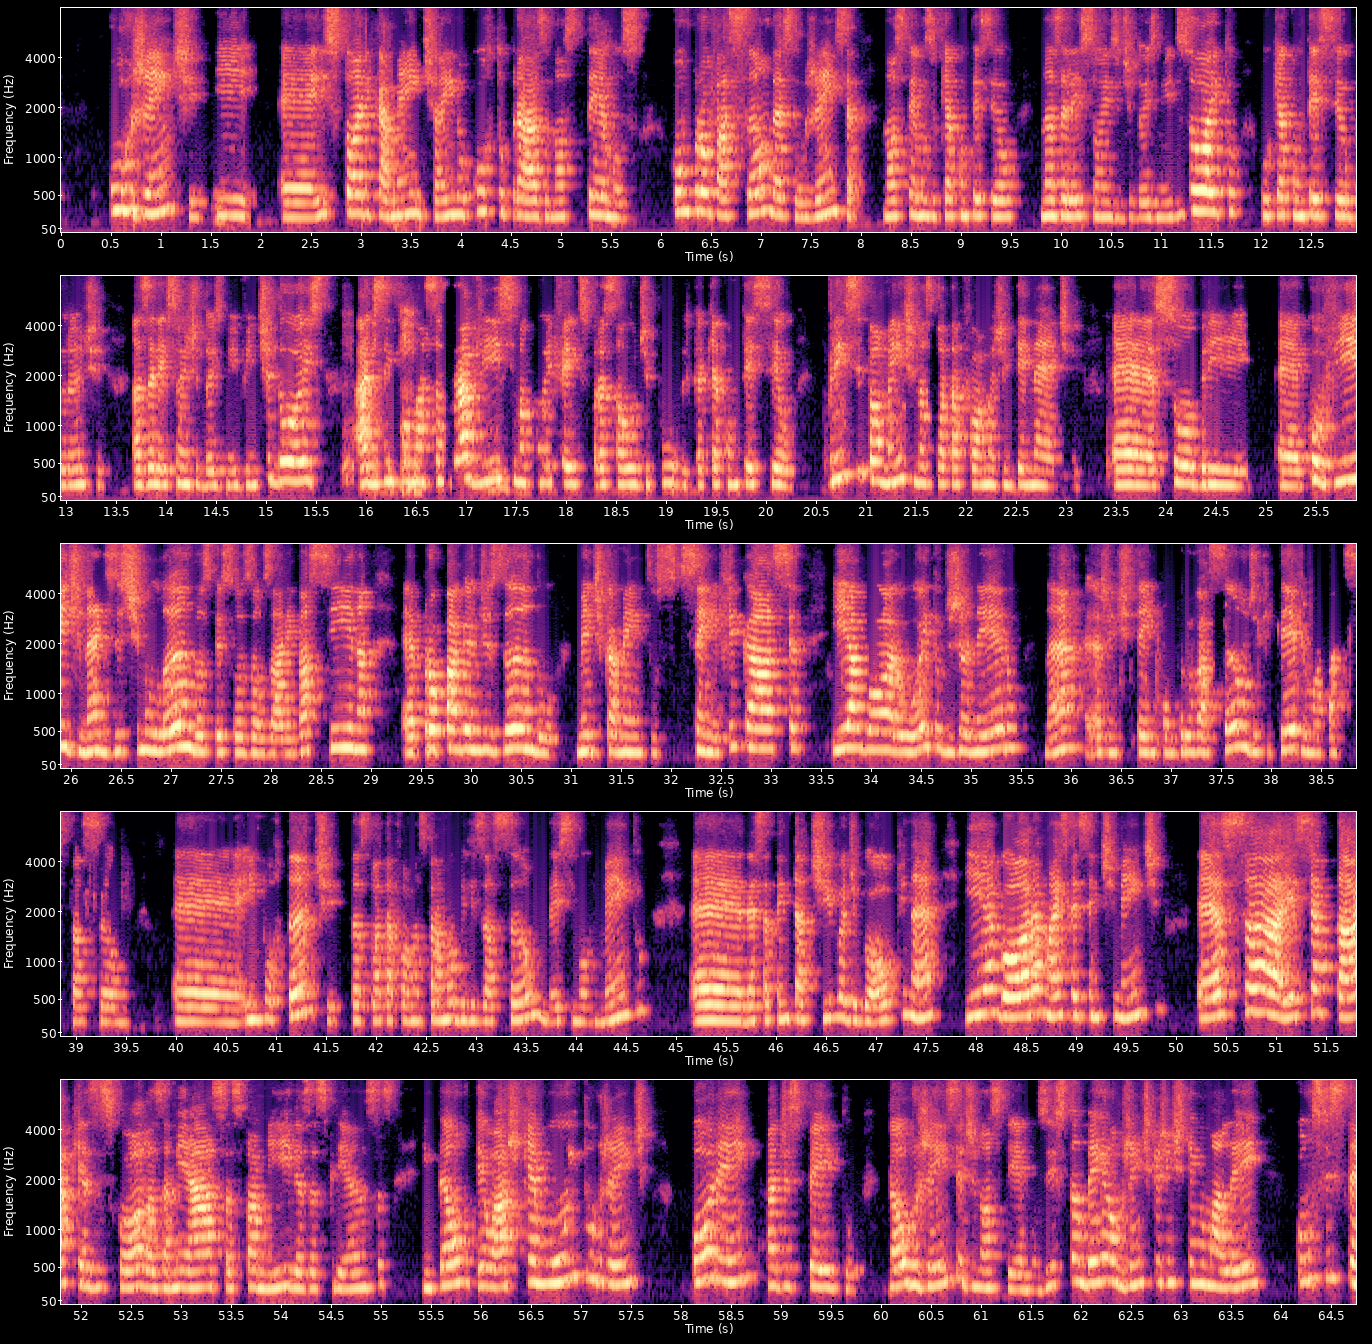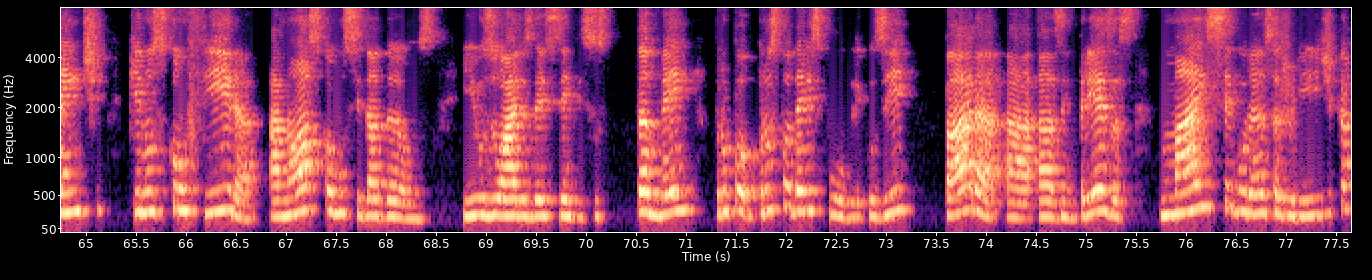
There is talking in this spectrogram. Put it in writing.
urgente e é, historicamente, aí no curto prazo, nós temos comprovação dessa urgência, nós temos o que aconteceu nas eleições de 2018, o que aconteceu durante as eleições de 2022, a desinformação gravíssima com efeitos para a saúde pública que aconteceu principalmente nas plataformas de internet é, sobre é, Covid, né, desestimulando as pessoas a usarem vacina, é, propagandizando medicamentos sem eficácia, e agora, o 8 de janeiro, né, a gente tem comprovação de que teve uma participação é, importante das plataformas para a mobilização desse movimento, é, dessa tentativa de golpe, né? E agora, mais recentemente, essa, esse ataque às escolas, ameaça às famílias, às crianças. Então, eu acho que é muito urgente, porém, a despeito da urgência de nós termos, isso também é urgente que a gente tenha uma lei consistente que nos confira a nós como cidadãos e usuários desses serviços também para os poderes públicos e para a, as empresas mais segurança jurídica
